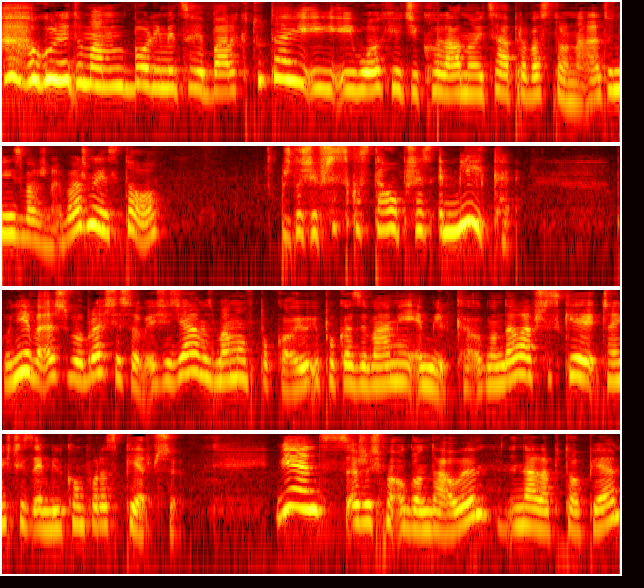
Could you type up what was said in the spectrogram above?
Ogólnie to mam, boli mnie cały bark tutaj i, i łokieć, i kolano, i cała prawa strona, ale to nie jest ważne. Ważne jest to, że to się wszystko stało przez Emilkę. Ponieważ, wyobraźcie sobie, siedziałam z mamą w pokoju i pokazywałam jej Emilkę. Oglądała wszystkie części z Emilką po raz pierwszy. Więc żeśmy oglądały na laptopie.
